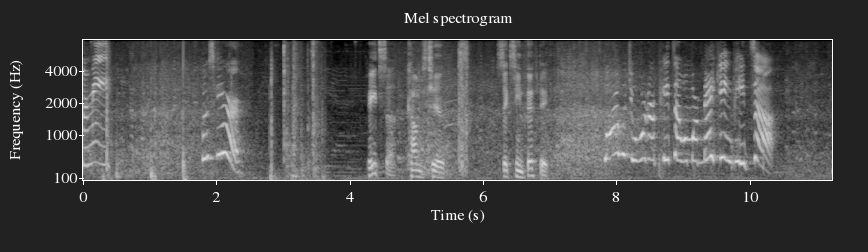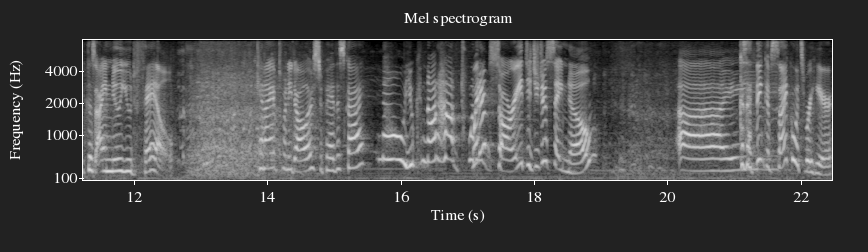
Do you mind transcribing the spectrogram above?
for me. Who's here? Pizza comes to 1650. Why would you order a pizza when we're making pizza? Because I knew you'd fail. Can I have $20 to pay this guy? No, you cannot have 20. Wait, I'm sorry. Did you just say no? I. Because I think if Sikowitz were here,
